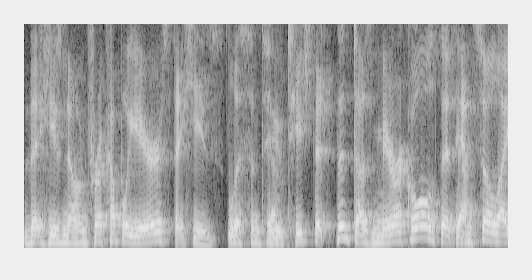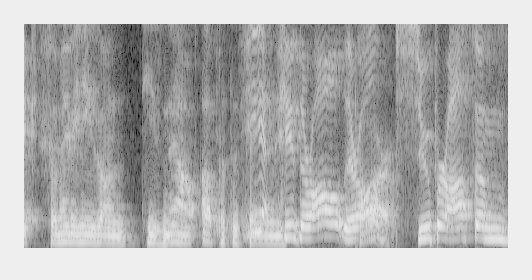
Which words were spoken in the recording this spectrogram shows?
that he's known for a couple years that he's listened to Yeah. teach that, that does miracles that, Yeah. and so like so maybe he's on. He's now up at the same. yeah he's, they're all they're all super awesome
